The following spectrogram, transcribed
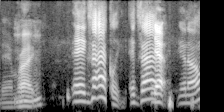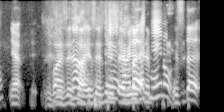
Damn right. Mhm. Exactly, exactly. Yep. You know, It's, but it's, it's no, like it's, it's, it's every, I- I it's, it's, The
